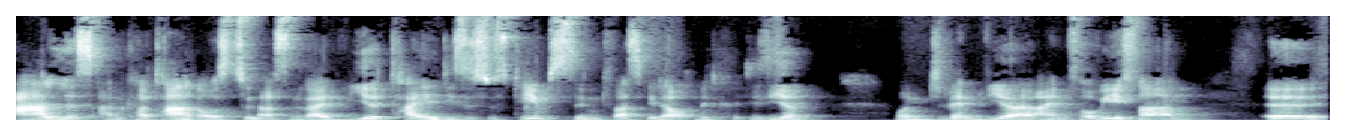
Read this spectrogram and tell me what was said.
alles an Katar rauszulassen, weil wir Teil dieses Systems sind, was wir da auch mit kritisieren. Und wenn wir einen VW fahren, äh,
